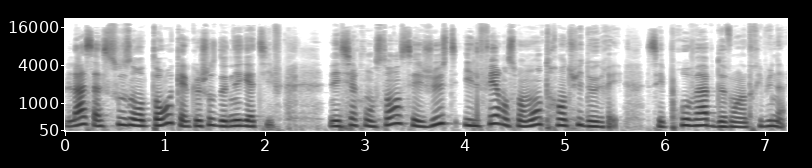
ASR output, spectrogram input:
là, ça sous-entend quelque chose de négatif. Les circonstances, c'est juste, il fait en ce moment 38 degrés. C'est prouvable devant un tribunal.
